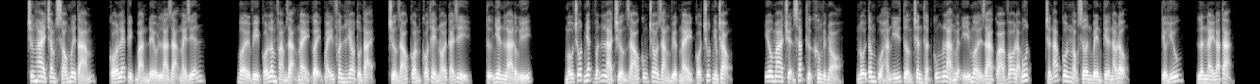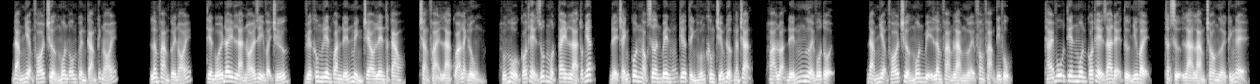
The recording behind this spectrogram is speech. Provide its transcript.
Chương hai trăm sáu mươi tám, có lẽ kịch bản đều là dạng này diễn. Bởi vì có lâm phàm dạng này gậy quấy phân heo tồn tại trưởng giáo còn có thể nói cái gì tự nhiên là đồng ý. Mấu chốt nhất vẫn là trưởng giáo cũng cho rằng việc này có chút nghiêm trọng. Yêu ma chuyện xác thực không việc nhỏ nội tâm của hắn ý tưởng chân thật cũng là nguyện ý mời ra quá võ đã bút chấn áp côn ngọc sơn bên kia náo động. Tiểu hữu lần này đa tạ đảm nhiệm phó trưởng môn ôm quyền cảm kích nói. Lâm phàm cười nói, tiền bối đây là nói gì vậy chứ? Việc không liên quan đến mình treo lên thật cao, chẳng phải là quá lạnh lùng, huống hồ có thể giúp một tay là tốt nhất, để tránh côn ngọc sơn bên kia tình huống không chiếm được ngăn chặn, hỏa loạn đến người vô tội. Đảm nhiệm phó trưởng môn bị lâm phàm làm người phong phạm tin phục. Thái vũ tiên môn có thể ra đệ tử như vậy, thật sự là làm cho người kính nghệ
